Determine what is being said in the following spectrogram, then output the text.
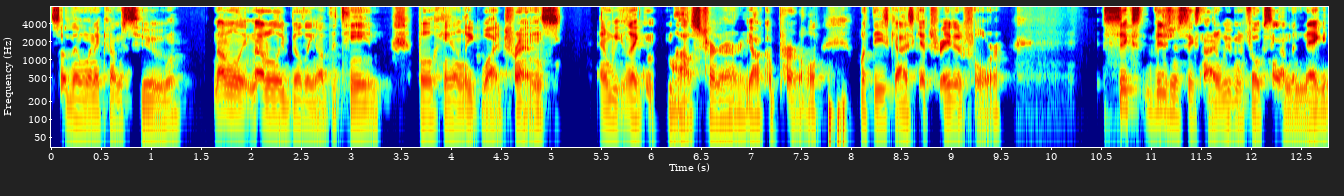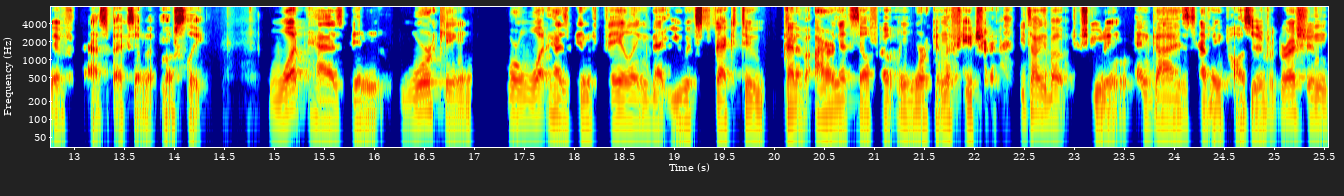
So then, when it comes to not only not only building out the team, but looking at league wide trends, and we like Miles Turner, Jakob Poeltl, what these guys get traded for. Six Vision Six Nine. We've been focusing on the negative aspects of it mostly. What has been working or what has been failing that you expect to kind of iron itself out and work in the future? You talked about shooting and guys having positive regression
